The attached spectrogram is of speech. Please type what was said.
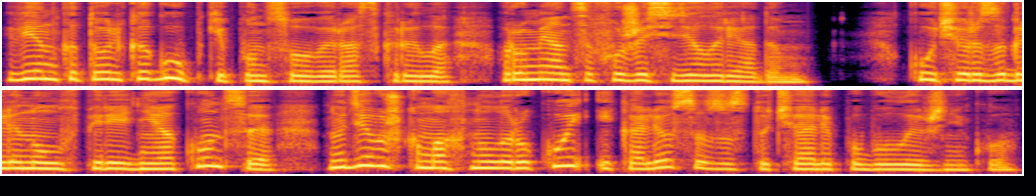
Венка только губки пунцовые раскрыла, Румянцев уже сидел рядом. Кучер заглянул в переднее оконце, но девушка махнула рукой, и колеса застучали по булыжнику.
